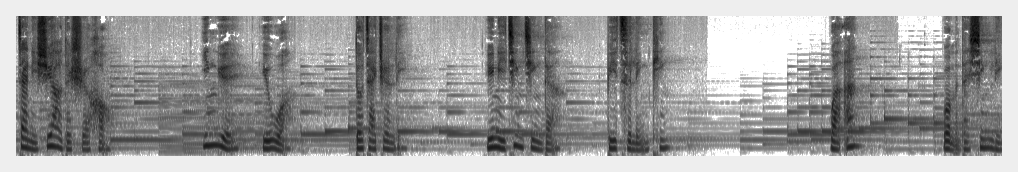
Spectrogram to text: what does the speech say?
在你需要的时候。音乐与我都在这里，与你静静的彼此聆听。晚安，我们的心灵。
